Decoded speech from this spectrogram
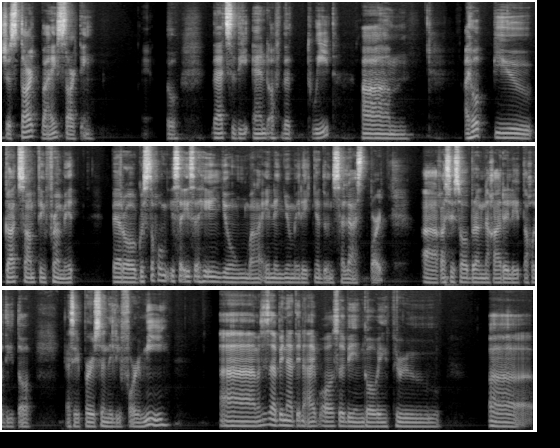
Just start by starting. So that's the end of the tweet. Um, I hope you got something from it. Pero gusto kong isa-isahin yung mga in-enumerate niya dun sa last part. Uh, kasi sobrang nakarelate ako dito. Kasi personally for me, uh, masasabi natin na I've also been going through uh,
